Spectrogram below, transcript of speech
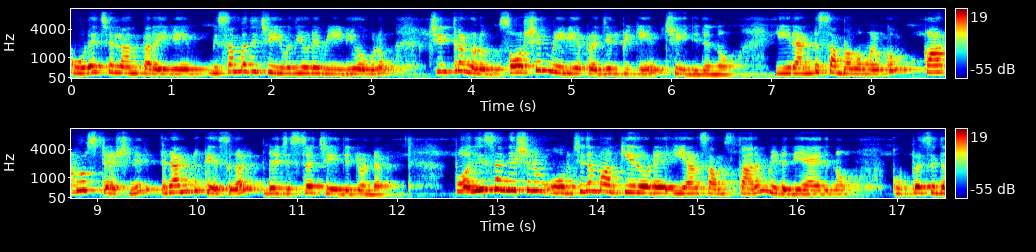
കൂടെ ചെല്ലാൻ പറയുകയും വിസമ്മതിച്ച യുവതിയുടെ വീഡിയോകളും ചിത്രങ്ങളും സോഷ്യൽ മീഡിയ പ്രചരിപ്പിക്കുകയും ചെയ്തിരുന്നു. ഈ രണ്ട് സംഭവങ്ങൾക്കും കാട്ടൂർ സ്റ്റേഷനിൽ രണ്ട് കേസുകൾ രജിസ്റ്റർ ചെയ്തിട്ടുണ്ട്. പോലീസ് അന്വേഷണം ഊർജിതമാക്കിയതോടെ ഇയാൾ സംസ്ഥാനം വിടുകയായിരുന്നു. കുപ്രസിദ്ധ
